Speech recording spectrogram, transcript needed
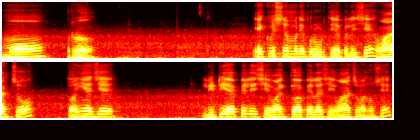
મો, ર. એકવીસ નંબરની પ્રવૃત્તિ આપેલી છે, વાંચો. તો અહીંયા જે લીટી આપેલી છે વાક્યો આપેલા છે વાંચવાનું છે.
